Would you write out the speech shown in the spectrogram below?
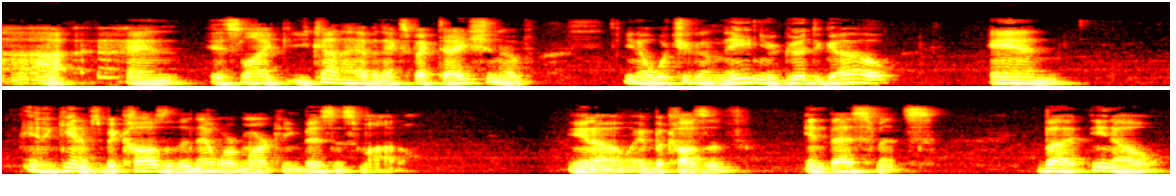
and it's like you kind of have an expectation of you know what you're going to need and you're good to go. And and again it was because of the network marketing business model you know and because of investments. But you know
